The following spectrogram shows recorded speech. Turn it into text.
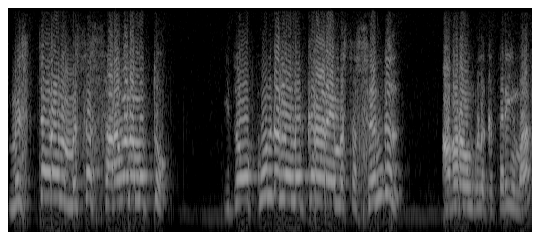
Mister and Mrs Saravanamuthu. இதோ கூண்டுல நிற்கிறாரே மிஸ்டர் செந்தில். அவர் உங்களுக்கு தெரியுமா?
